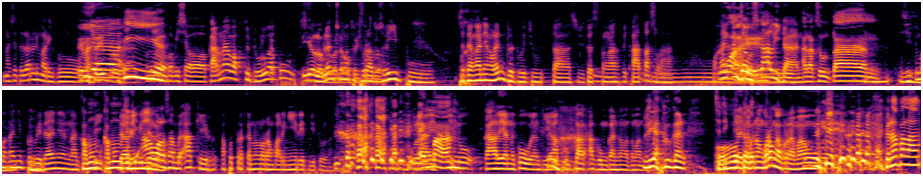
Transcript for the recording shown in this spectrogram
nasi telur lima ribu Lima Iya. ribu kan? Iya. kopi shop Karena waktu dulu aku Iya sebulan cuma tujuh ratus ribu. Sedangkan yang lain udah 2 juta, sejuta setengah ke atas lah. Makanya kan Wah, jauh eh, sekali kan. Anak sultan. Di situ makanya perbedaannya. Nah, Kamu- di- kamu menjadi dari minder. awal sampai akhir aku terkenal orang paling irit gitu lah. Itulah Emang. itu keahlianku yang dia aku agungkan sama teman-teman. Diagungkan. Jadi Oh, Diajak dapat nongkrong nggak pernah mau. kenapa lang?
